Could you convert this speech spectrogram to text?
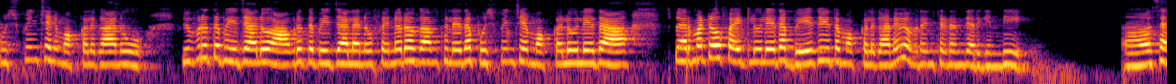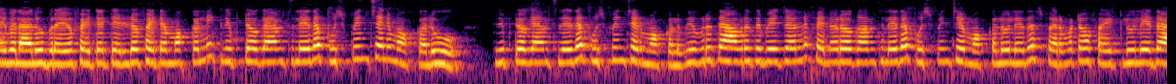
పుష్పించని మొక్కలుగాను వివృత బీజాలు ఆవృత బీజాలను ఫెనోరోగామ్స్ లేదా పుష్పించే మొక్కలు లేదా స్పెర్మటోఫైట్లు లేదా బేజయుత మొక్కలుగాను వివరించడం జరిగింది. శైవలాలు బ్రయోఫైటా టెరిడోఫైటా మొక్కల్ని క్రిప్టోగామ్స్ లేదా పుష్పించని మొక్కలు. క్రిప్టోగామ్స్ లేదా పుష్పించని మొక్కలు. వివృత ఆవృత బీజాలను ఫెనోరోగామ్స్ లేదా పుష్పించే మొక్కలు లేదా స్పెర్మటోఫైట్లు లేదా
